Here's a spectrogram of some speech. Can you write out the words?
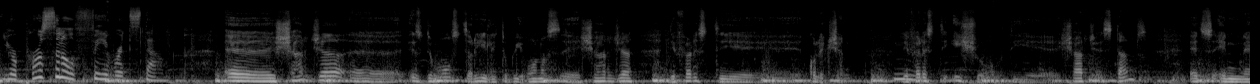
Your personal favorite stamp? Uh, Sharjah uh, is the most, really, to be honest, uh, Sharjah, the first uh, collection, the first issue of the uh, Sharjah stamps. It's in uh,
